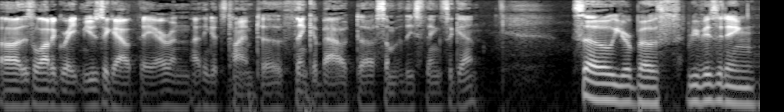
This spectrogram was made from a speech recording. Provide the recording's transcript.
Uh, there's a lot of great music out there, and I think it's time to think about uh, some of these things again. So you're both revisiting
